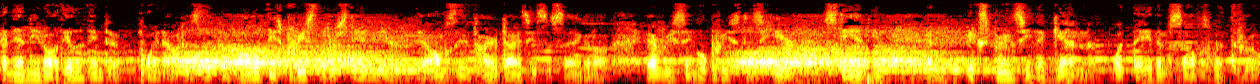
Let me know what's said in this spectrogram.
And then, you know, the other thing to point out is that uh, all of these priests that are standing here, almost the entire diocese of Saginaw, every single priest is here, standing and experiencing again what they themselves went through.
